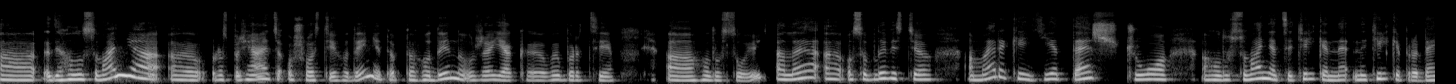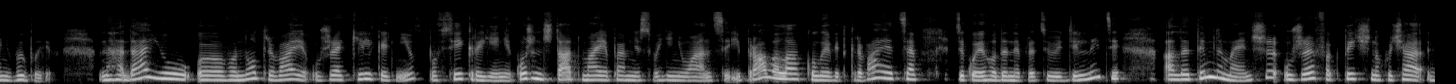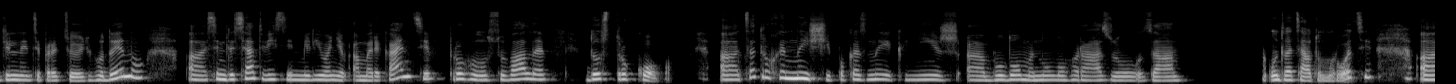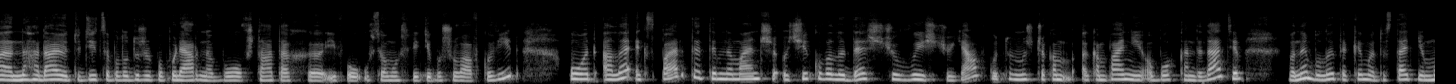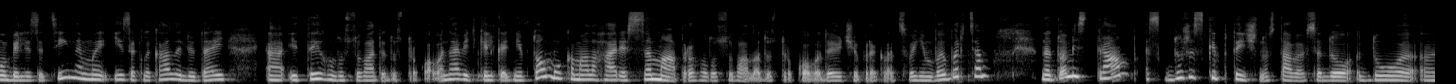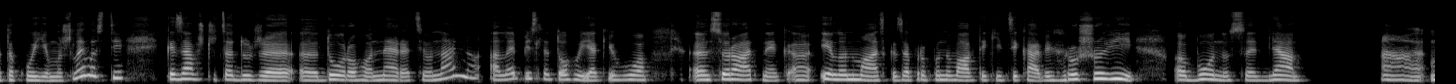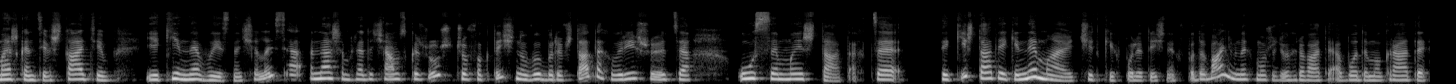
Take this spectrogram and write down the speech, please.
Голосування е, розпочинається о 6 годині, тобто годину вже як е, виборці голосують. Але е, особливістю Америки є те, що голосування це тільки не, не тільки про день виборів. Нагадаю, воно триває уже кілька днів по всій країні. Кожен штат має певні свої нюанси і правила, коли відкривається, з якої години працюють дільниці. Але тим не менше, уже фактично, хоча дільниці працюють годину, а, 78 мільйонів американців проголосували достроково. Це трохи нижчий показник, ніж було минулого разу за у 2020 році. Нагадаю, тоді це було дуже популярно, бо в Штатах е, і у всьому світі бушував ковід. От, але експерти, тим не менше, очікували дещо вищу явку, тому що кам- кампанії обох кандидатів вони були такими достатньо мобілізаційними і закликали людей е, іти голосувати достроково. Навіть кілька днів тому Камала Гарріс сама проголосувала достроково, даючи приклад своїм виборцям. Натомість Трамп дуже скептично ставився до, до е, такої можливості, казав, що це дуже е, дорого, нераціонально, але після того, як його соратник е, Ілон Маск запропонував такі цікаві грошові е, бонуси для мешканців штатів, які не визначилися, нашим глядачам скажу, що фактично вибори в Штатах вирішуються у семи штатах. Це такі штати, які не мають чітких політичних вподобань, в них можуть вигравати або демократи,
